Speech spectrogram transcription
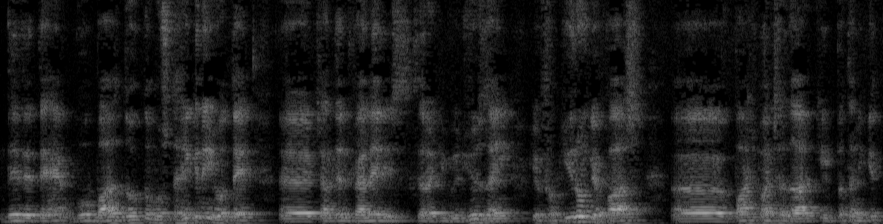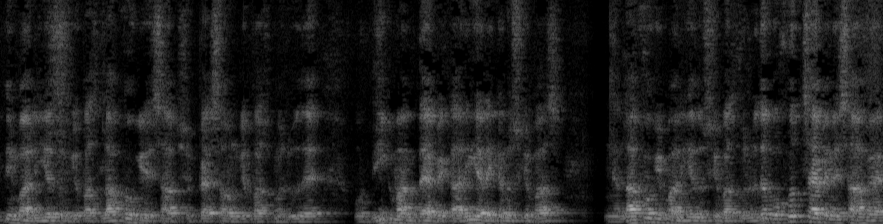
दे देते हैं। वो बाद लोग तो मुस्तक नहीं होते। चंद दिन पहले इस तरह की वीडियोज़ आई कि फ़कीरों के पास पाँच पाँच हज़ार की पता नहीं कितनी मालियत उनके पास, लाखों के हिसाब से पैसा उनके पास मौजूद है। वो भीख माँगता है, बेकारी है, लेकिन उसके पास, लाखों की मालियत उसके पास मौजूद है। वो खुद साहब निसाब है,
